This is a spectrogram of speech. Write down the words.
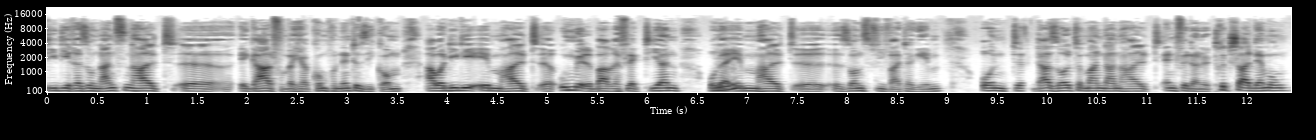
die die Resonanzen halt äh, egal von welcher Komponente sie kommen, aber die die eben halt äh, unmittelbar reflektieren oder mhm. eben halt äh, sonst wie weitergeben. Und äh, da sollte man dann halt entweder eine Trittschalldämmung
